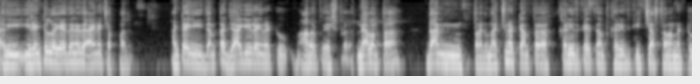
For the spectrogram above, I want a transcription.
అది ఈ రెంటిల్లో ఏదనేది ఆయనే చెప్పాలి. అంటే ఇదంతా జాగీర్ అయినట్టు ఆంధ్రప్రదేశ్ ప్ర- నేలంతా దాన్ని తనకు నచ్చినట్టు ఎంత ఖరీదుకైతే అంత ఖరీదుకి ఇచ్చేస్తానన్నట్టు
